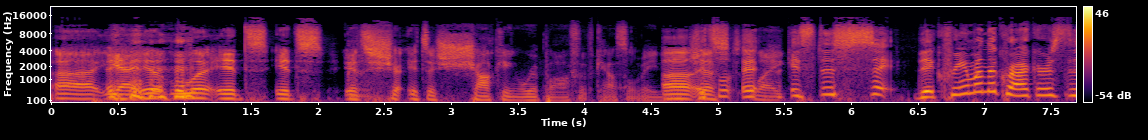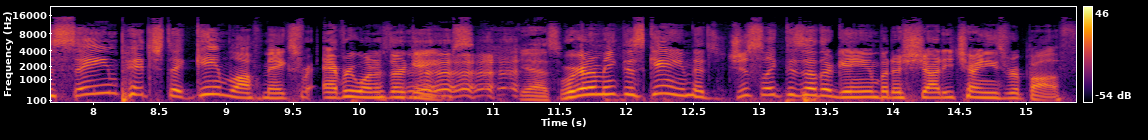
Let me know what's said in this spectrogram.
Uh, yeah, it, lo- it's it's it's sh- it's a shocking ripoff of Castlevania. Uh, Just it's it- like it's the sa- the cream on the cracker is the same pitch that Gameloft makes for every one of their games. yes. we're gonna make this game that's just like this other game, but a shoddy Chinese ripoff,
